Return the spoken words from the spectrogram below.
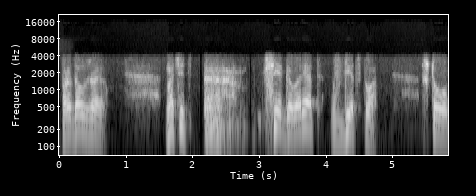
продолжаю. Значит, все говорят с детства, что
